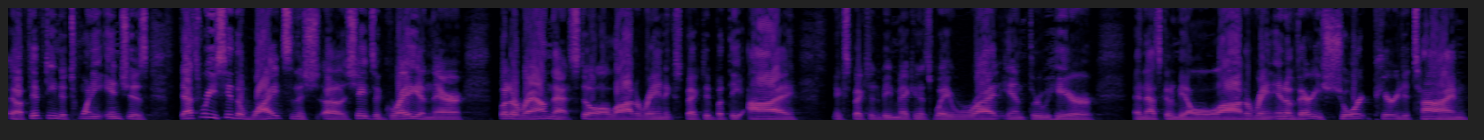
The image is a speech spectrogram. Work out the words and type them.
uh, 15 to 20 inches. That's where you see the whites and the sh uh, shades of gray in there, but around that, still a lot of rain expected. But the eye expected to be making its way right in through here and that's going to be a lot of rain in a very short period of time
